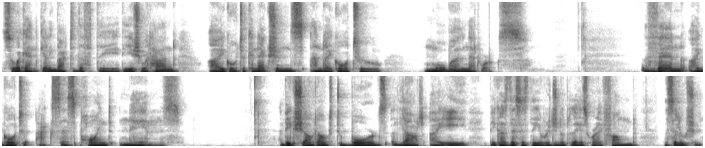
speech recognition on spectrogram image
So again, getting back to the, the, the issue at hand, I go to connections and I go to mobile networks. Then I go to access point names. A big shout out to boards.ie because this is the original place where I found the solution.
